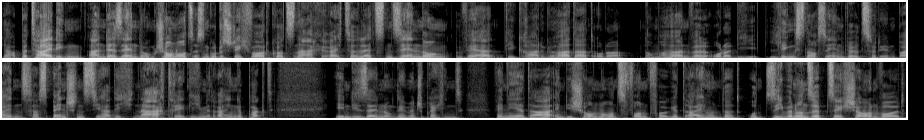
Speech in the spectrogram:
ja, beteiligen an der Sendung. Shownotes ist ein gutes Stichwort, kurz nachgereicht zur letzten Sendung. Wer die gerade gehört hat oder nochmal hören will oder die Links noch sehen will zu den beiden Suspensions, die hatte ich nachträglich mit reingepackt in die Sendung. Dementsprechend, wenn ihr da in die Shownotes von Folge 377 schauen wollt,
